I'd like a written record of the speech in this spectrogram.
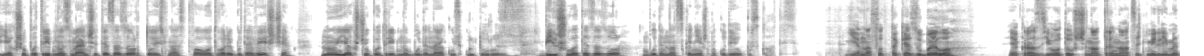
якщо потрібно, зменшити зазор, тобто в нас два отвори буде вище. Ну і якщо потрібно буде на якусь культуру збільшувати зазор, буде в нас, звісно, куди опускатися. Є в нас от таке зубило, якраз його товщина 13 мм.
